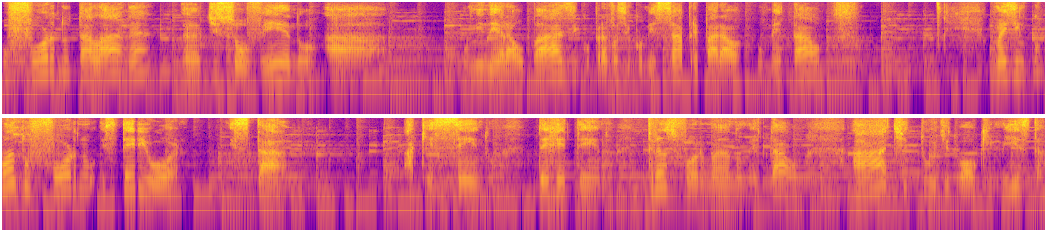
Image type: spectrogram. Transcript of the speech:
o forno está lá, né? Uh, dissolvendo a, o mineral básico para você começar a preparar o metal. Mas enquanto o forno exterior está aquecendo, derretendo, transformando o metal, a atitude do alquimista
